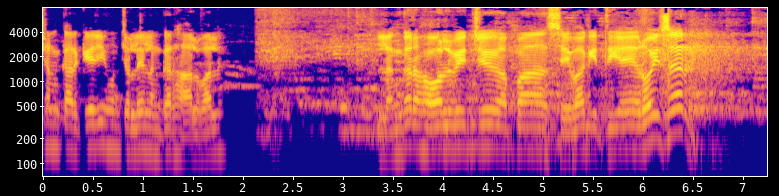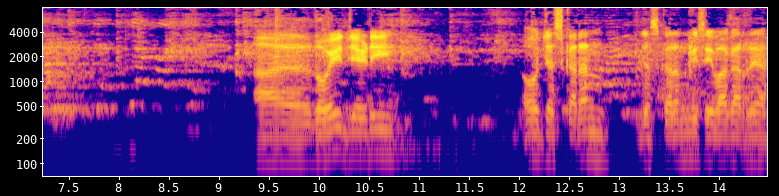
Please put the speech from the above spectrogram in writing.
ਦਰਸ਼ਨ ਕਰਕੇ ਜੀ ਹੁਣ ਚੱਲੇ ਲੰਗਰ ਹਾਲ ਵੱਲ। ਲੰਗਰ ਹਾਲ ਵਿੱਚ ਆਪਾਂ ਸੇਵਾ ਕੀਤੀ ਹੈ। ਰੋਹਿਤ ਸਰ? ਰੋਹਿਤ ਜਿਹੜੀ ਉਹ ਜਸਕਰਨ ਜਸਕਰਨ ਵੀ ਸੇਵਾ ਕਰ ਰਿਹਾ।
